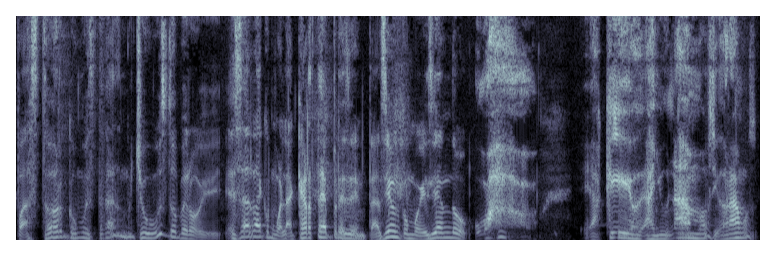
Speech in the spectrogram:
pastor, ¿cómo estás? Mucho gusto, pero esa era como la carta de presentación, como diciendo, wow, aquí ayunamos y oramos.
